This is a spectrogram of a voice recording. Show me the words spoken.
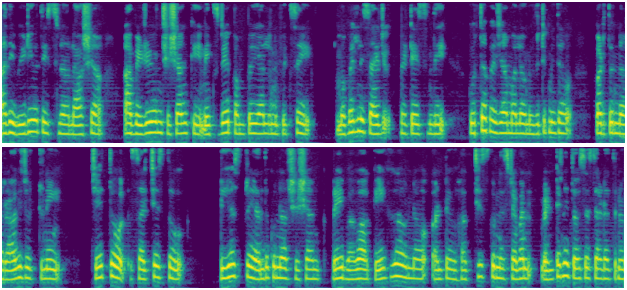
అది వీడియో తీసిన లాష. ఆ వీడియోని శశాంక్కి నెక్స్ట్ డే పంపేయాలని ఫిక్స్ అయి మొబైల్ని సైడ్ పెట్టేసింది. కుర్తా పైజామాలో నుదుటి మీద పడుతున్న రాగి జుట్టుని చేత్తో సర్చ్ చేస్తూ డియో స్ప్రే అందుకున్నాడు శశాంక్. రే బావా కేకగా ఉన్నావు అంటూ హక్ చేసుకున్న శ్రవణ్ వెంటనే తోసేశాడు అతను.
